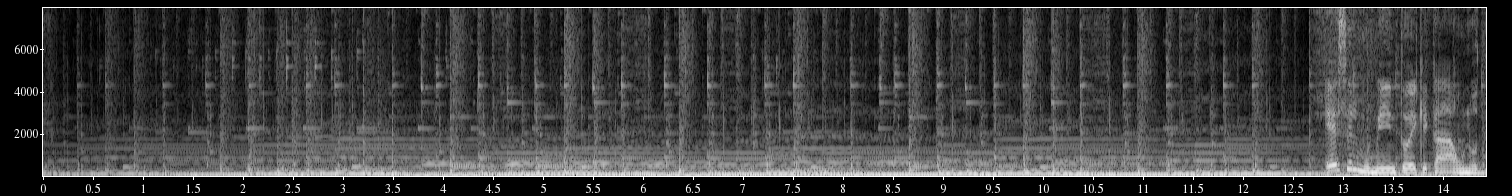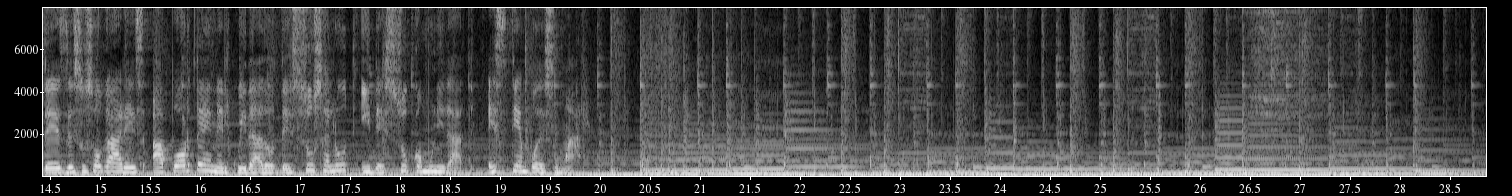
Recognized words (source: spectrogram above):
Es el momento de que cada uno desde sus hogares aporte en el cuidado de su salud y de su comunidad. Es tiempo de sumar.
